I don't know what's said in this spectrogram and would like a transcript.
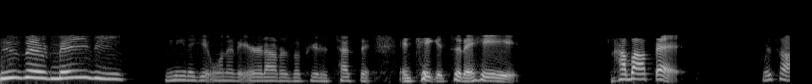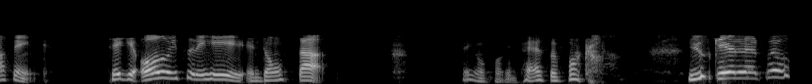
Is maybe we need to get one of the air doctors up here to test it and take it to the head. How about that? What y'all think? Take it all the way to the head and don't stop. They gonna fucking pass the fuck out. You scared of that too?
